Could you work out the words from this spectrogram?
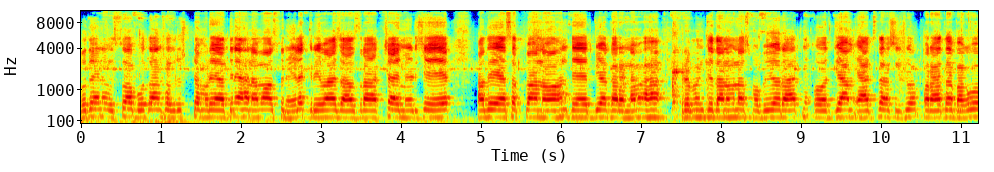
हुतैन विश्वभूतान् सदृष्टमुडयातिनः नमोऽस्तु नीलग्रीवा सहस्राक्षय मीडशे अदय सत्त्वानोहन्तेभ्य कर नमः प्रपञ्चधनुनस्मभियोरात्मि ओर्जां याचिता शिशु परात भगवो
